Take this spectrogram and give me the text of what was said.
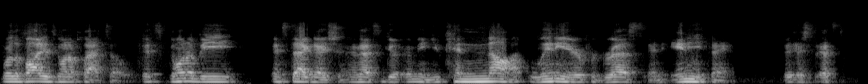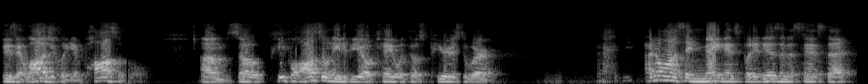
where the body is going to plateau. It's going to be in stagnation, and that's good. I mean, you cannot linear progress in anything. It's, it's physiologically impossible. Um, so people also need to be okay with those periods where I don't want to say maintenance, but it is in a sense that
